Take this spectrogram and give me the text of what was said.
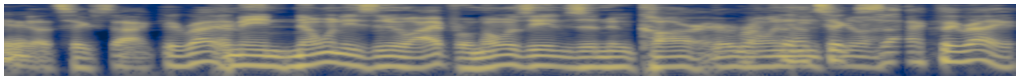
Yeah, that's exactly right. I mean, no one needs a new iPhone. No one needs a new car. or No one that's needs a new- exactly right.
